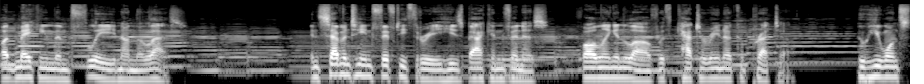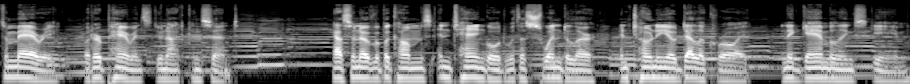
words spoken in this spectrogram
but making them flee nonetheless. In 1753, he's back in Venice, falling in love with Caterina Capretta, who he wants to marry, but her parents do not consent. Casanova becomes entangled with a swindler, Antonio Delacroix, in a gambling scheme,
